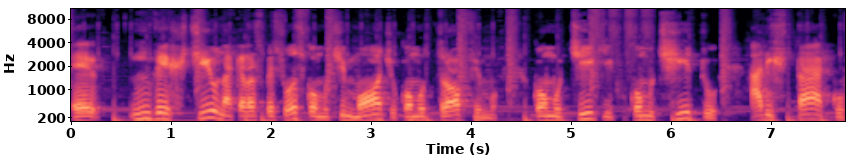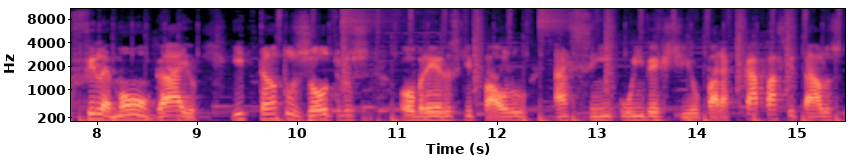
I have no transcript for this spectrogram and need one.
é, investiu naquelas pessoas, como Timóteo, como Trófimo, como Tíquico, como Tito, Aristarco, Filemon, Gaio e tantos outros obreiros que Paulo assim o investiu para capacitá-los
